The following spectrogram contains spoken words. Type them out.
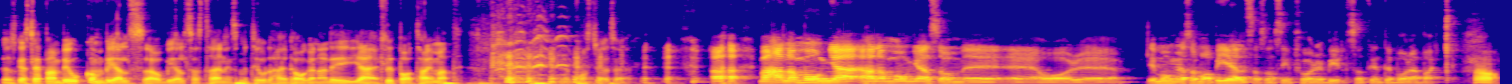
Jag ska släppa en bok om Bielsa och Bielsas träningsmetoder här i dagarna. Det är jäkligt bra tajmat. det måste jag säga. Men han har många, han har många som eh, eh, har... Eh, det är många som har Bielsa som sin förebild, så att det inte bara är Back. Ja.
